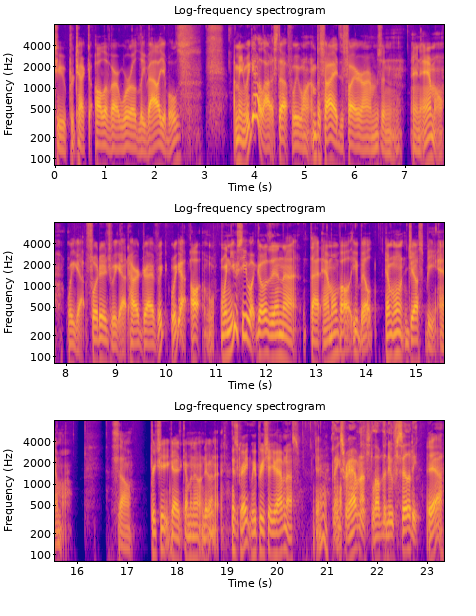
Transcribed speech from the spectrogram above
to protect all of our worldly valuables. I mean, we got a lot of stuff we want. And besides firearms and, and ammo, we got footage, we got hard drives, we, we got all. When you see what goes in that, that ammo vault you built, it won't just be ammo. So, appreciate you guys coming out and doing it. It's great. We appreciate you having us. Yeah. Thanks for having us. Love the new facility. Yeah.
